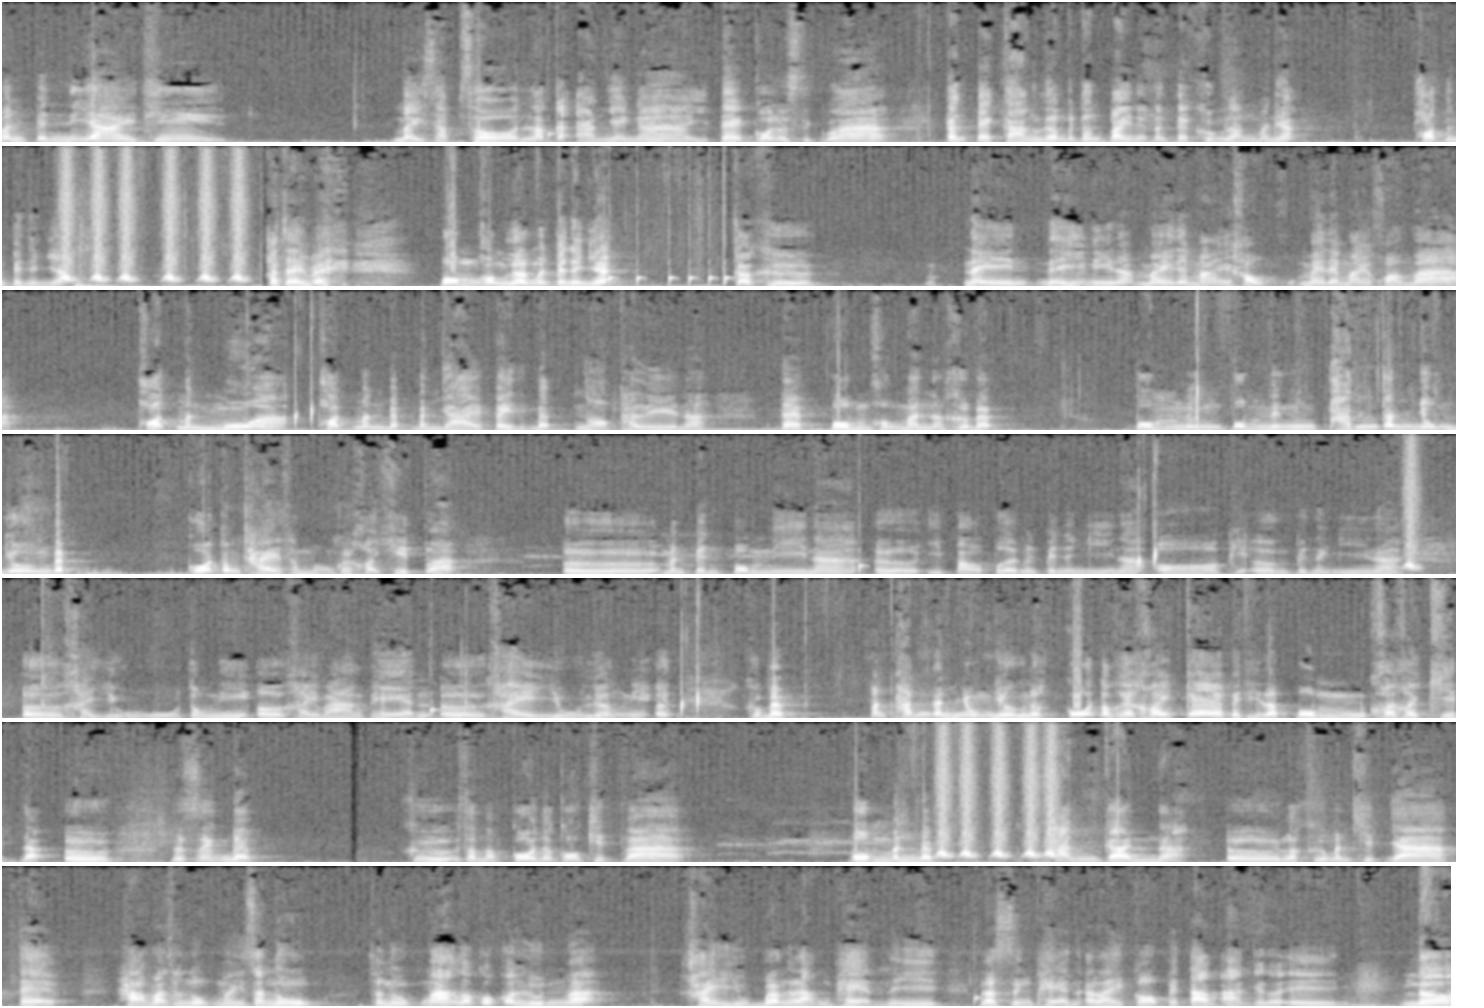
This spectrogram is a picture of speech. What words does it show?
มันเป็นนิยายที่ ไม่ซับซ้อนแล้วก็อ่านง่าย ๆ แต่ก็รู้สึกว่าตั้งแต่กลางเรื่องเป็นต้นไปเนี่ยตั้งแต่ครึ่งหลังมาเนี่ยพอตมันเป็นอย่างเงี้ยเข้าใจไหมปมของเรื่องมันเป็นอย่างเงี้ยก็คือในในที่นี้น่ะไม่ได้หมายเขาไม่ได้หมายความว่าพอตมันมั่วพอตมันแบบบรรยายไปแบบนอกทะเลนะแต่ปมของมันอะคือแบบปมหนึ่งปมหนึ่งพันกันยุ่งเหยิงแบบก็ต้องใช้สมองค่อย ๆคคิดว่า เออ มันเป็นปมนี้นะ เออ อีเป่าเปิ้ลมันเป็นอย่างนี้นะ อ๋อ พี่เอิงเป็นอย่างนี้นะ เออ ใครอยู่ตรงนี้ เออ ใครวางแผน เออ ใครอยู่เรื่องนี้ เออ คือแบบมันพันกันยุ่งเหยิงนะโกต้องค่อย ๆ แก้ไปทีละปม ค่อยๆคิดอะ เออ แล้วซึ่งแบบ คือสำหรับโก้เนี่ยโก้คิดว่า ปมมันแบบพันกันน่ะ เออ แล้วคือมันคิดยาก แต่ถามว่าสนุกไหมสนุก สนุกมากแล้วก็ก็ลุ้นว่า ใครอยู่เบื้องหลังแผนนี้ แล้วซึ่งแผนอะไรก็ไปตามอ่านกันตัวเอง เนาะ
